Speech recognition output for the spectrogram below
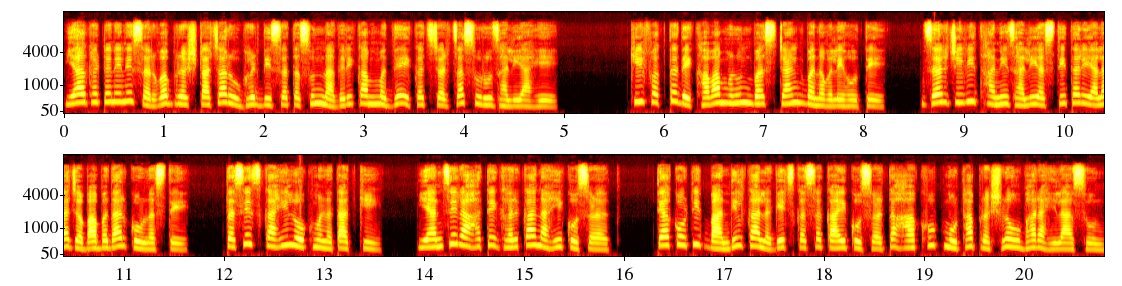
या घटनेने सर्व भ्रष्टाचार उघड दिसत असून नागरिकांमध्ये एकच चर्चा सुरू झाली आहे. की फक्त देखावा म्हणून बस स्टँड बनवले होते. जर जीवितहानी झाली असती तर याला जबाबदार कोण असते? तसेच काही लोक म्हणतात की यांचे राहते घर का नाही कोसळत? त्या कोटीत बांधील का लगेच? कसं काय कोसळतं? हा खूप मोठा प्रश्न उभा राहिला असून.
